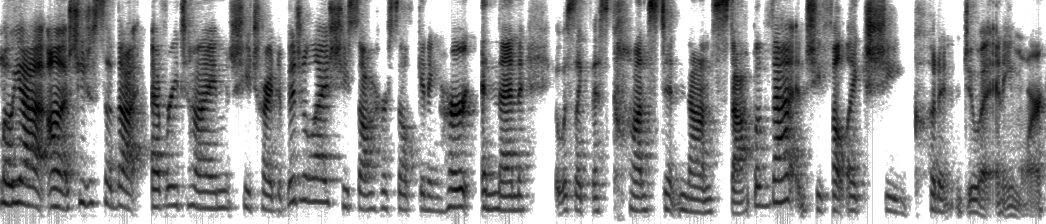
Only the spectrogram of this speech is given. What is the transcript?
Oh yeah, uh, she just said that every time she tried to visualize, she saw herself getting hurt, and then it was like this constant nonstop of that, and she felt like she couldn't do it anymore.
